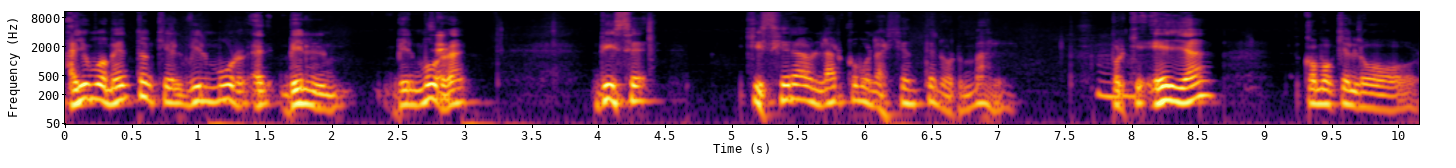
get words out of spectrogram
hay un momento en que el Bill Murray, eh, Bill, Bill Murray dice, quisiera hablar como la gente normal, porque ella como que lo,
